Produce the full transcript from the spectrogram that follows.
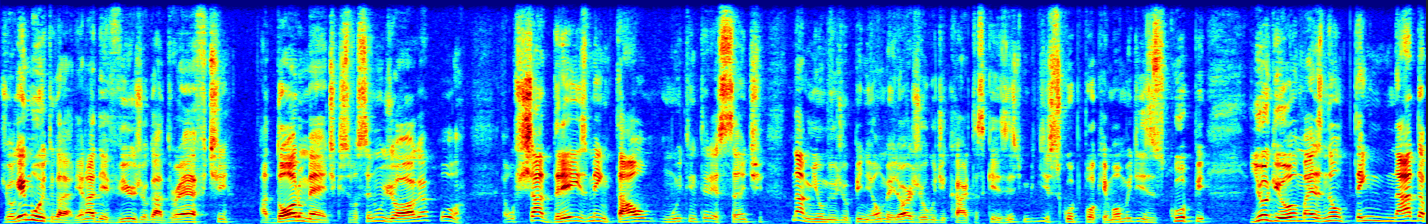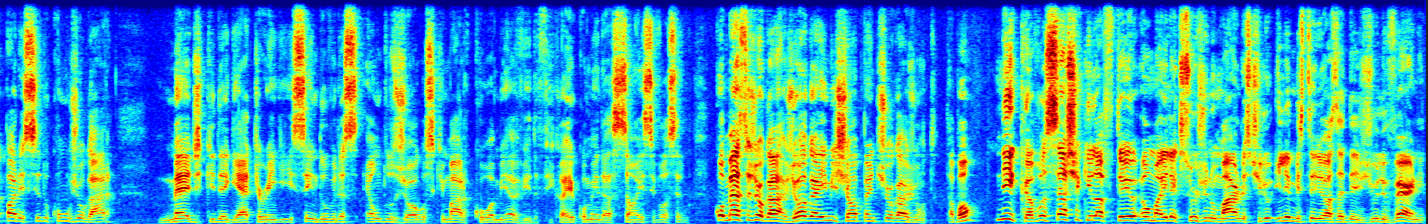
Joguei muito, galera. Ia na Devir jogar draft. Adoro Magic. Se você não joga, pô, é um xadrez mental muito interessante. Na minha humilde opinião, o melhor jogo de cartas que existe. Me desculpe Pokémon, me desculpe Yu-Gi-Oh! Mas não tem nada parecido com jogar Magic the Gathering e sem dúvidas é um dos jogos que marcou a minha vida. Fica a recomendação aí se você começa a jogar, joga aí e me chama pra gente jogar junto, tá bom? Nika, você acha que Tale é uma ilha que surge no mar no estilo Ilha Misteriosa de Júlio Verne?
